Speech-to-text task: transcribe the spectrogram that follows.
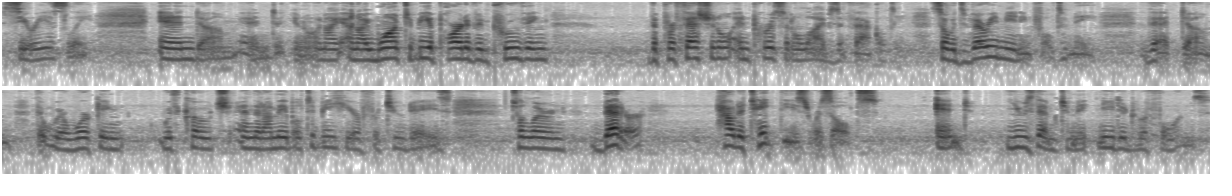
seriously. And, um, and, you know, and I, and I want to be a part of improving the professional and personal lives of faculty. So it's very meaningful to me that, um, that we're working with COACHE and that I'm able to be here for two days to learn better how to take these results and use them to make needed reforms.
